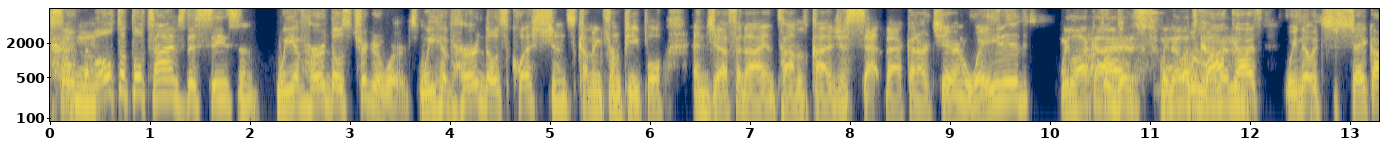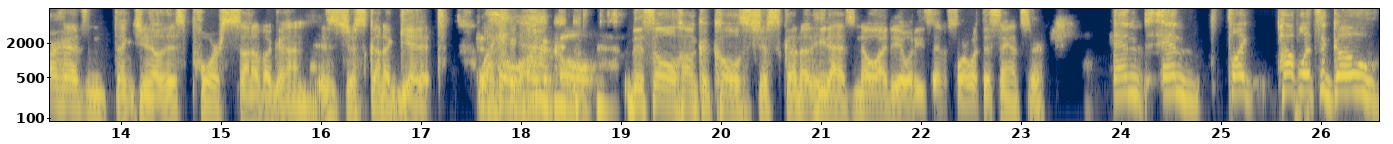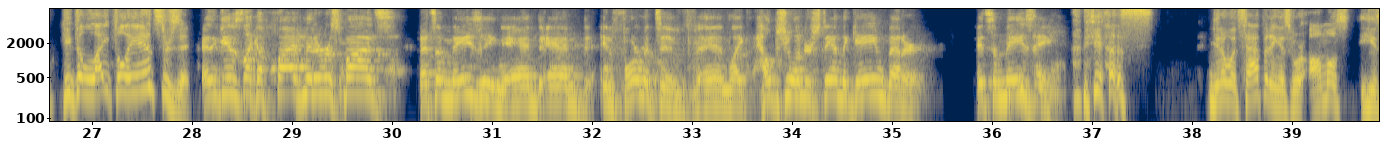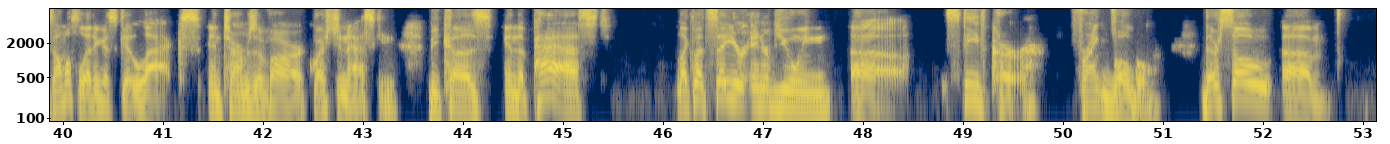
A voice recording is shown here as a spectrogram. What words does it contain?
So multiple times this season, we have heard those trigger words. We have heard those questions coming from people. And Jeff and I and Tom have kind of just sat back in our chair and waited. We lock eyes. We know what's we coming. Lock eyes. We know it's shake our heads and think, you know, this poor son of a gun is just gonna get it. This like, old hunk of coal. this old hunk of coal is just gonna. He has no idea what he's in for with this answer. And and like Pop lets it go. He delightfully answers it. And it gives like a five minute response that's amazing and and informative and like helps you understand the game better. It's amazing. yes. You know what's happening is we're almost he's almost letting us get lax in terms of our question asking because in the past like let's say you're interviewing uh, Steve Kerr, Frank Vogel. They're so um,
